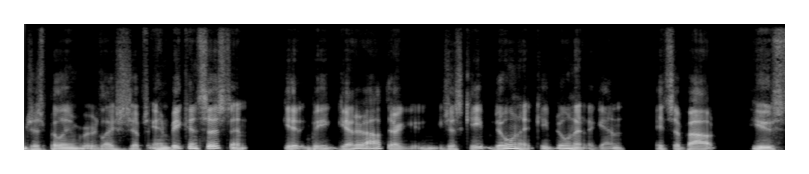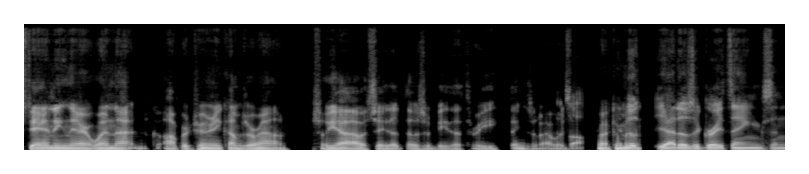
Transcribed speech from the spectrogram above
just building relationships and be consistent. Get, be, get it out there. Just keep doing it. Keep doing it. Again, it's about you standing there when that opportunity comes around. So yeah, I would say that those would be the three things that I would recommend. Those, yeah, those are great things. And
